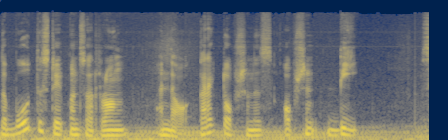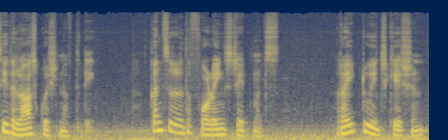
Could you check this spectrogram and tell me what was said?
the both the statements are wrong and the correct option is option D. See the last question of the day. Consider the following statements. Right to education,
